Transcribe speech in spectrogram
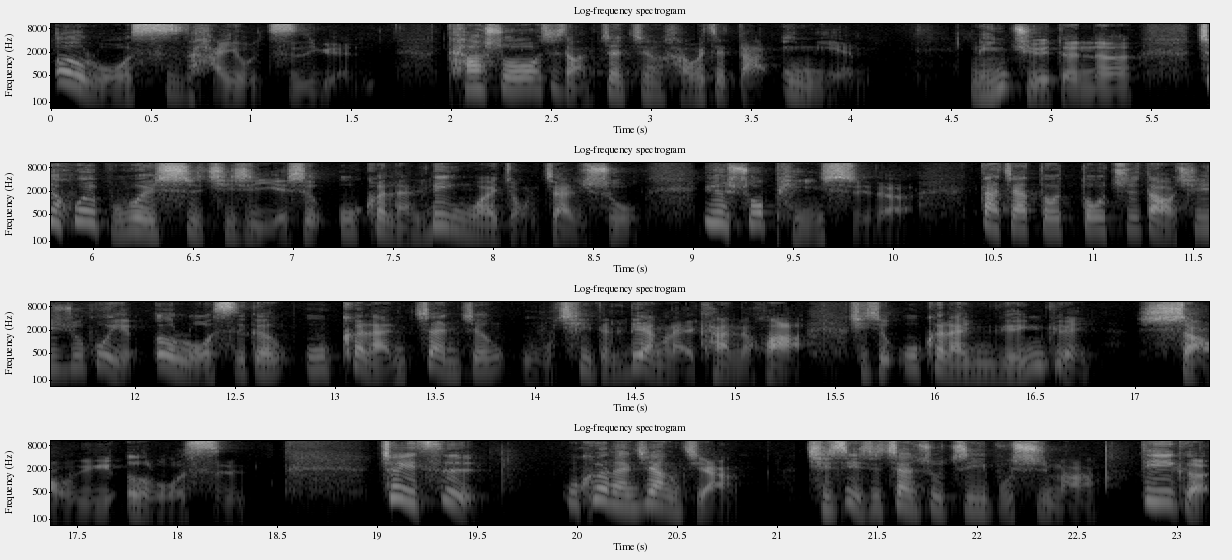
俄罗斯还有资源。他说，这场战争还会再打一年。您觉得呢？这会不会是其实也是乌克兰另外一种战术？因为说平时的，大家都都知道，其实如果以俄罗斯跟乌克兰战争武器的量来看的话，其实乌克兰远远少于俄罗斯。这一次乌克兰这样讲，其实也是战术之一，不是吗？第一个，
